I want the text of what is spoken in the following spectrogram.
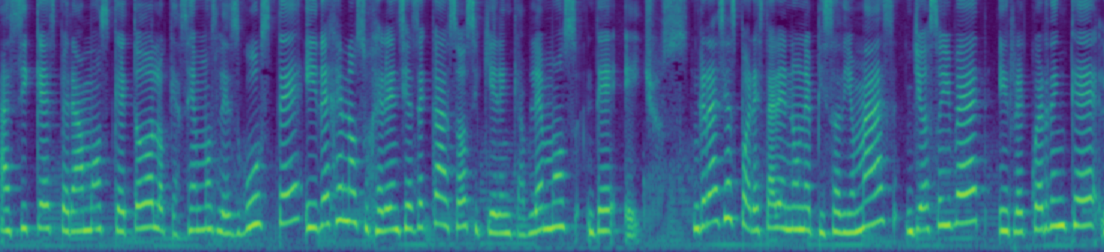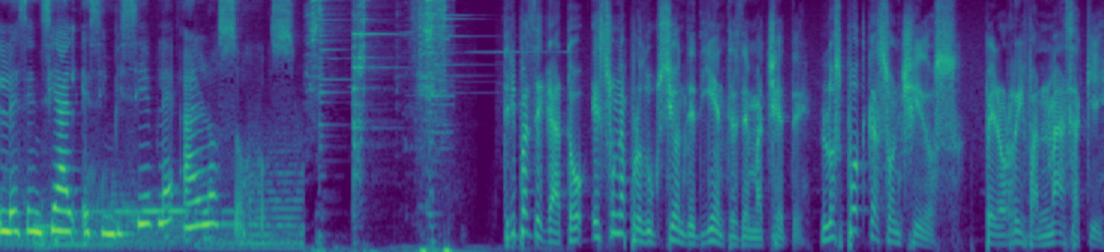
así que esperamos que todo lo que hacemos les guste y déjenos sugerencias de casos si quieren que hablemos de ellos. Gracias por estar en un episodio más. Yo soy Beth y recuerden que lo esencial es invisible a los ojos. Tripas de Gato es una producción de dientes de machete. Los podcasts son chidos, pero rifan más aquí.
